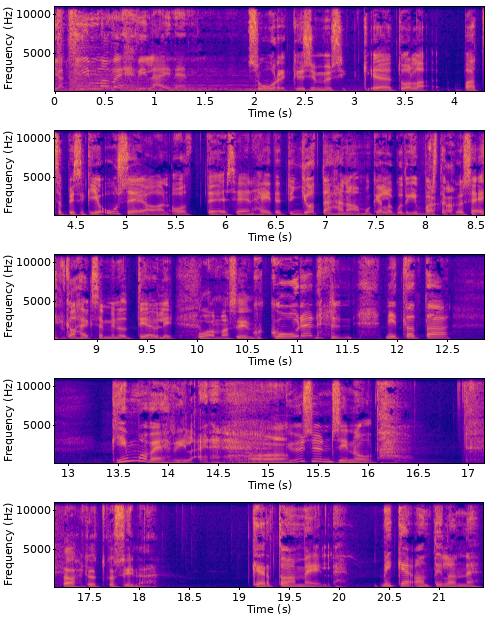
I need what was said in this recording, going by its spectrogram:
Ja Kimmo Vehviläinen. Suuri kysymys äh, tuolla WhatsAppissakin jo useaan otteeseen heitetty jo tähän aamuun. Kello kuitenkin vasta se kahdeksan minuuttia yli Huomasin. ku- kuuden. niin tota, Kimmo Vehviläinen, Joo. kysyn sinulta Tahdotko sinä? kertoa meille, mikä on tilanne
